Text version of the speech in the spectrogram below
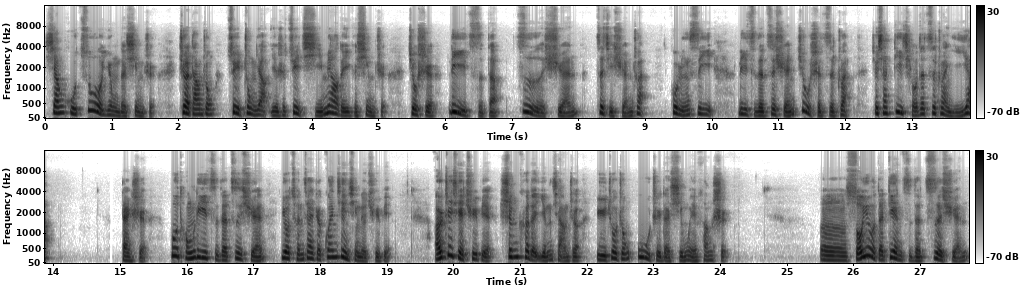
相互作用的性质。这当中最重要也是最奇妙的一个性质，就是粒子的自旋，自己旋转。顾名思义，粒子的自旋就是自转，就像地球的自转一样。但是，不同粒子的自旋又存在着关键性的区别。而这些区别深刻地影响着宇宙中物质的行为方式。嗯，所有的电子的自旋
